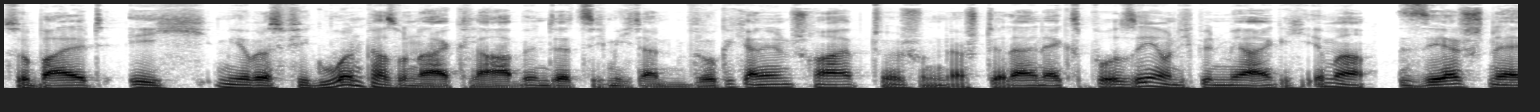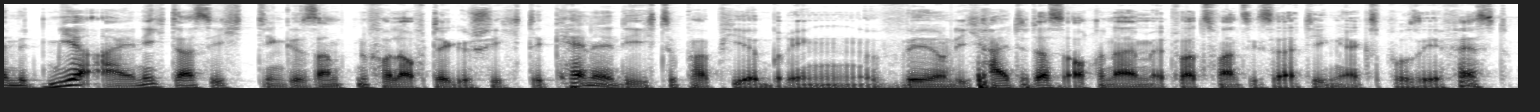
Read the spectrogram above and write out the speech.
Sobald ich mir über das Figurenpersonal klar bin, setze ich mich dann wirklich an den Schreibtisch und erstelle ein Exposé. Und ich bin mir eigentlich immer sehr schnell mit mir einig, dass ich den gesamten Verlauf der Geschichte kenne, die ich zu Papier bringen will. Und ich halte das auch in einem etwa 20-seitigen Exposé fest.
